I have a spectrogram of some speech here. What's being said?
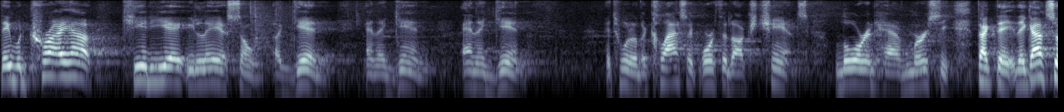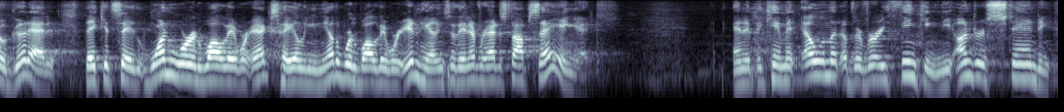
they would cry out, Kyrie eleison, again and again and again. It's one of the classic Orthodox chants. Lord, have mercy. In fact, they, they got so good at it, they could say one word while they were exhaling and the other word while they were inhaling, so they never had to stop saying it. And it became an element of their very thinking, the understanding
